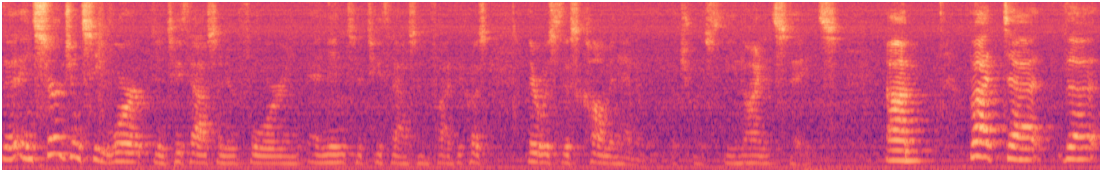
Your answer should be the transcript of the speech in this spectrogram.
the insurgency worked in 2004 and, and into 2005 because there was this common enemy, which was the United States. Um, but uh, the,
